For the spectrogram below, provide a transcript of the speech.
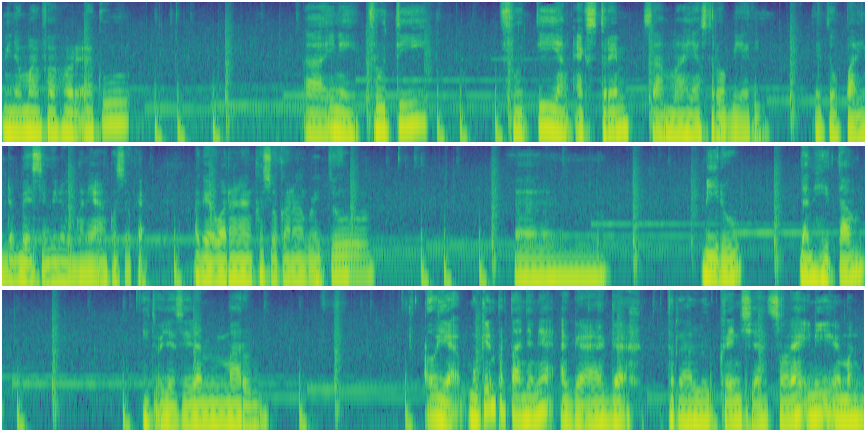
minuman favorit aku uh, ini fruity fruity yang ekstrim sama yang strawberry. Itu paling the best ya minuman yang aku suka. Oke warna kesukaan aku itu uh, biru dan hitam. Itu aja sih dan marun. Oh ya mungkin pertanyaannya agak-agak terlalu cringe ya. Soalnya ini memang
